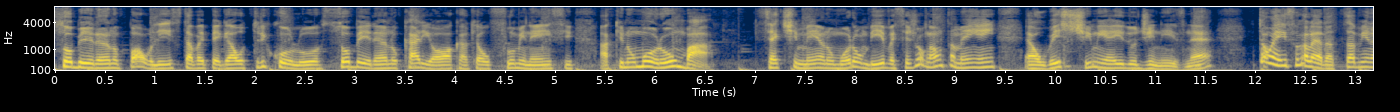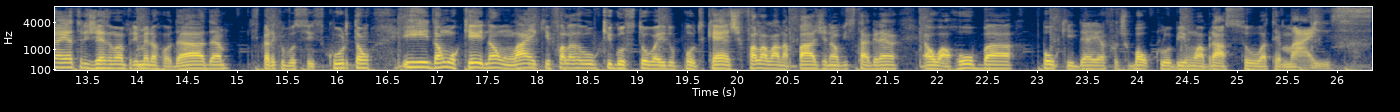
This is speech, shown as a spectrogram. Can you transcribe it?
soberano paulista vai pegar o tricolor soberano carioca, que é o Fluminense, aqui no Morumba. 7 e no Morumbi, vai ser jogão também, hein? É o ex-time aí do Diniz, né? Então é isso, galera. Tá vindo aí a 31 primeira rodada. Espero que vocês curtam. E dá um ok, dá um like, fala o que gostou aí do podcast. Fala lá na página, o Instagram é o arroba Pouca Ideia Futebol Clube. Um abraço, até mais.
